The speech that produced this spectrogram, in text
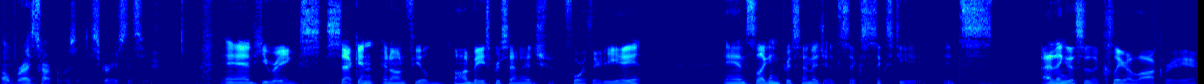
Oh, Bryce Harper was a disgrace this year. and he ranks second in on-field on-base percentage, 438, and slugging percentage at 668. It's, I think this is a clear lock right here.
